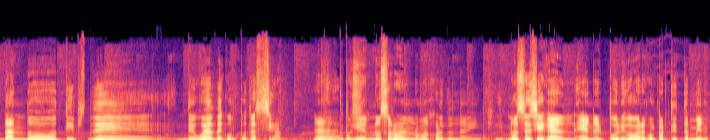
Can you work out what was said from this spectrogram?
dando tips de, de weas de computación. Porque nosotros en lo mejor del Da Vinci, no sé si acá en, en el público para compartir también,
